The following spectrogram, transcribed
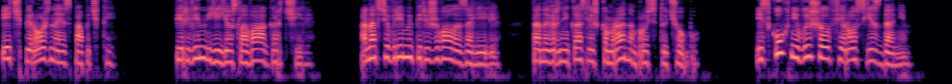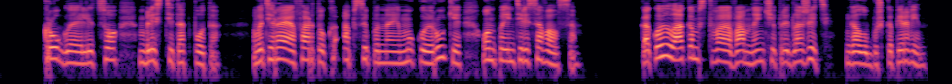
печь пирожные с папочкой». Первин ее слова огорчили. Она все время переживала за Лили. Та наверняка слишком рано бросит учебу. Из кухни вышел Фероз Ездани. Круглое лицо блестит от пота. Вытирая фартук, обсыпанные мукой руки, он поинтересовался. «Какое лакомство вам нынче предложить, голубушка Первин?»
